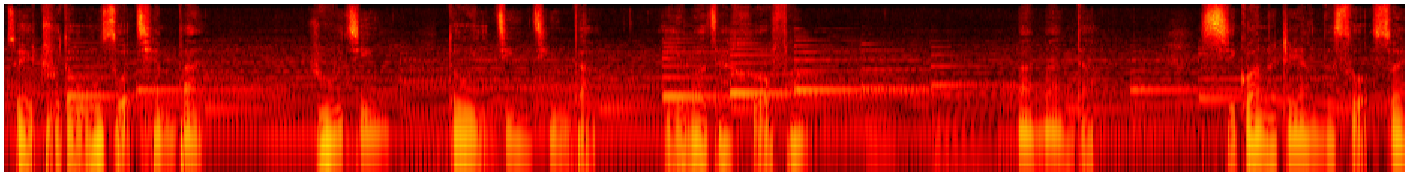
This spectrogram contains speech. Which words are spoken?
最初的无所牵绊，如今都已静静的遗落在何方？慢慢的，习惯了这样的琐碎。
